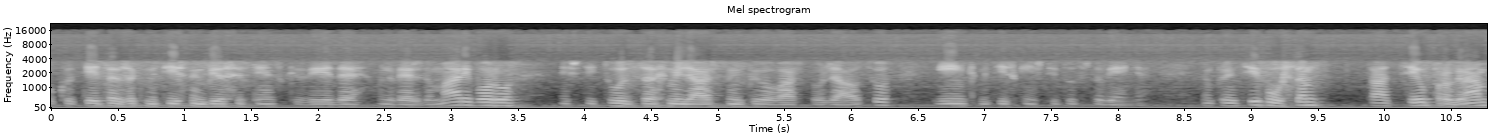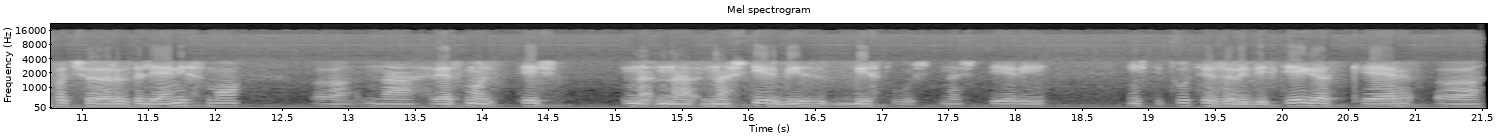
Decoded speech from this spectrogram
fakulteta za kmetijstvo in biosistemske vede Univerze v Mariboru, inštitut za hmeljarstvo in pivovarstvo v Žalcu in kmetijski inštitut Slovenije. In v principu vsem ta cel program pač razdeljeni smo uh, na resmo te na, na, na štiri bistvu, na štiri inštitucije zaradi tega, ker uh,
